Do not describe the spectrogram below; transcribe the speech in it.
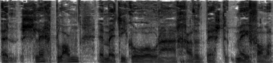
Een slecht plan en met die corona gaat het best meevallen.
